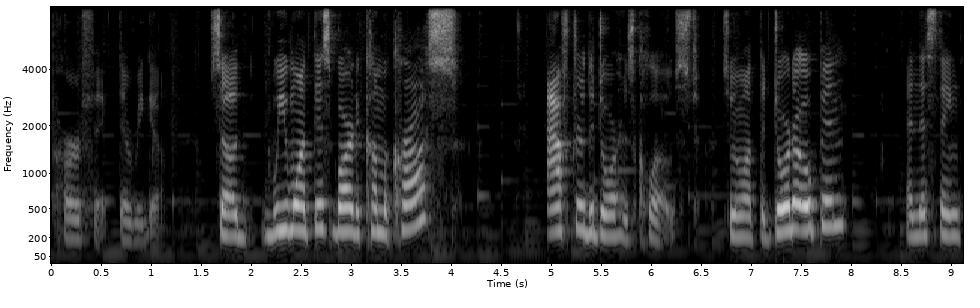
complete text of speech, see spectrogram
perfect. There we go. So we want this bar to come across after the door has closed. So we want the door to open and this thing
